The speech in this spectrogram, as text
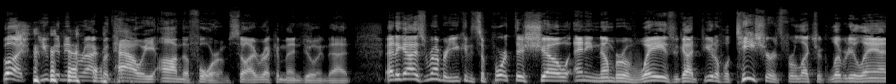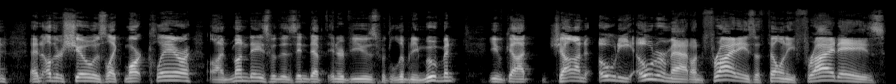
But you can interact with Howie on the forum. So I recommend doing that. And guys, remember, you can support this show any number of ways. We've got beautiful t-shirts for Electric Liberty Land and other shows like Marc Clair on Mondays with his in-depth interviews with the Liberty Movement. You've got John Odie Odermatt on Fridays with Felony Fridays.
